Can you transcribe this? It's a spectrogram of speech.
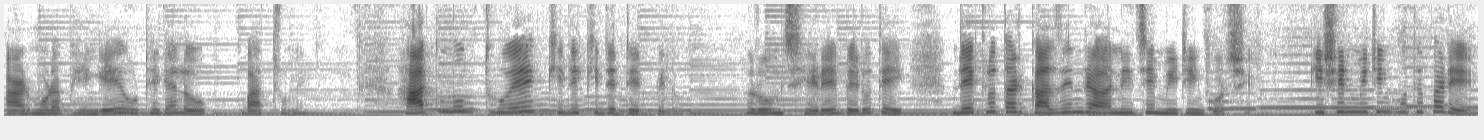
আর মোড়া ভেঙে উঠে গেল বাথরুমে। হাত মুখ ধুয়ে খিদে খিদে টের পেল। রুম ছেড়ে বেরোতেই দেখল তার কাজিনরা নিচে মিটিং করছে। কিসের মিটিং হতে পারে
